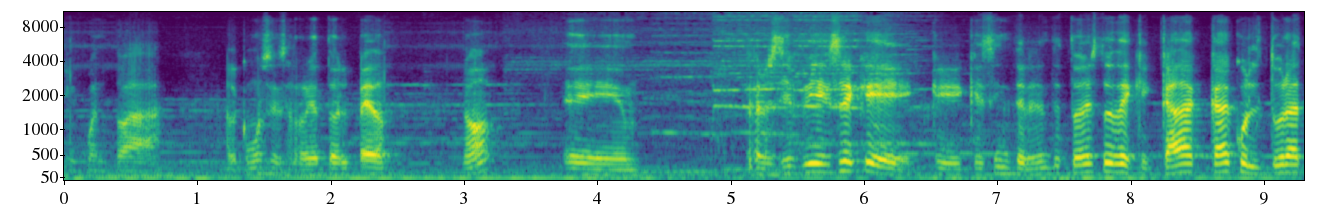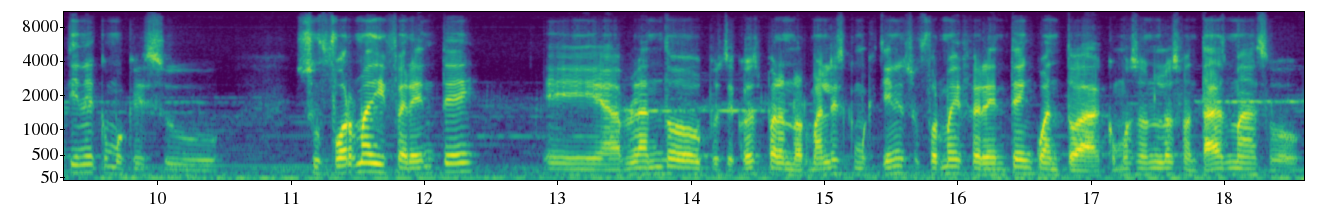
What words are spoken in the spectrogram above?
en cuanto a, cómo se desarrolla todo el pedo, ¿no? Eh, pero sí fíjese que, que, es interesante todo esto de que cada, cada cultura tiene como que su, su forma diferente, eh, hablando pues de cosas paranormales, como que tienen su forma diferente en cuanto a cómo son los fantasmas o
